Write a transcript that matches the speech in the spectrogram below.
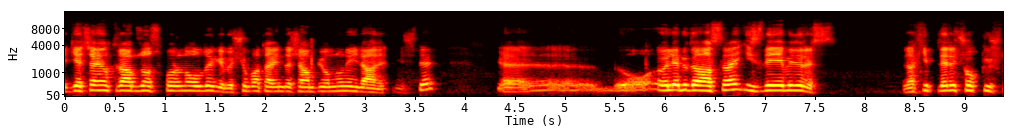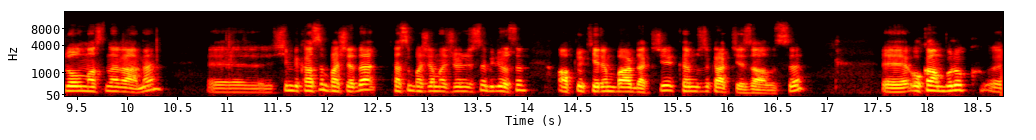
e, geçen yıl Trabzonspor'un olduğu gibi Şubat ayında şampiyonluğunu ilan etmişti. E, öyle bir Galatasaray izleyebiliriz. Rakipleri çok güçlü olmasına rağmen e, şimdi Kasımpaşa'da Kasımpaşa maçı öncesinde biliyorsun Abdülkerim Bardakçı kırmızı kart cezalısı. E, Okan Buruk e,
